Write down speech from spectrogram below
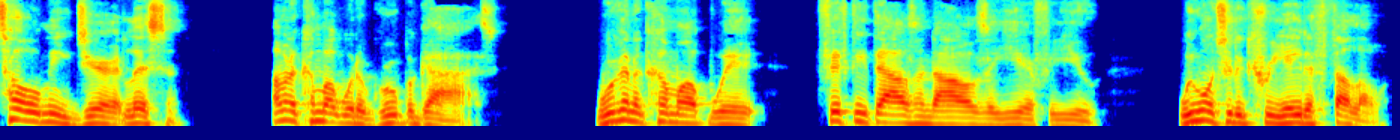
told me, Jarrett, listen, I'm to come up with a group of guys. We're to come up with $50,000 a year for you. We want you to create a fellow.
